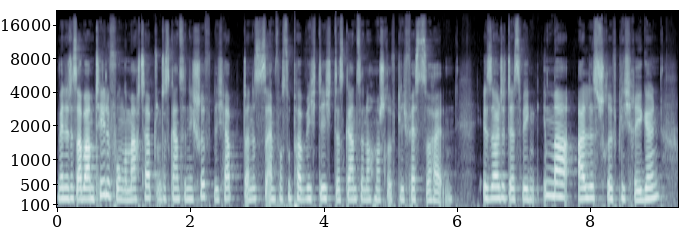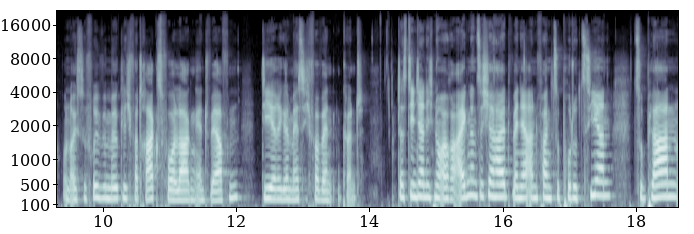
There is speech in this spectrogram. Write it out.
Wenn ihr das aber am Telefon gemacht habt und das Ganze nicht schriftlich habt, dann ist es einfach super wichtig, das Ganze nochmal schriftlich festzuhalten. Ihr solltet deswegen immer alles schriftlich regeln und euch so früh wie möglich Vertragsvorlagen entwerfen, die ihr regelmäßig verwenden könnt. Das dient ja nicht nur eurer eigenen Sicherheit, wenn ihr anfangt zu produzieren, zu planen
